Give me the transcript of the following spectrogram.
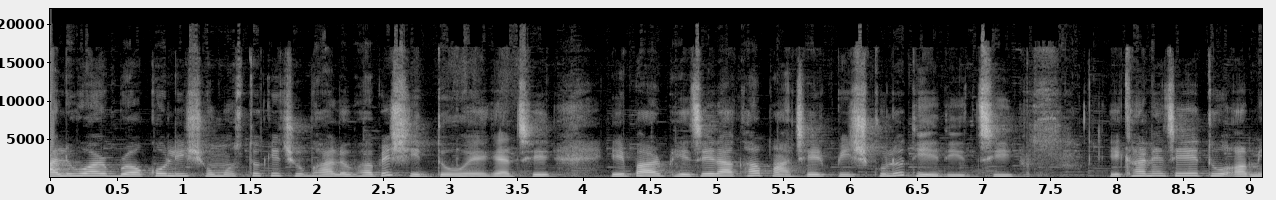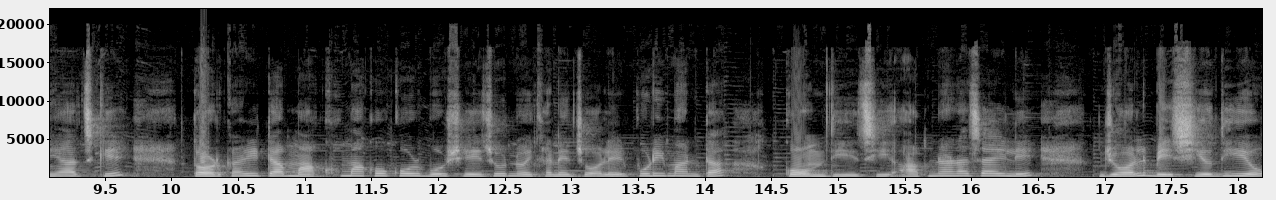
আলু আর ব্রকলি সমস্ত কিছু ভালোভাবে সিদ্ধ হয়ে গেছে। এবার ভেজে রাখা মাছের পিসগুলো দিয়ে দিচ্ছি। এখানে যেহেতু আমি আজকে তরকারিটা মাখো মাখো করব, সেই জন্য এখানে জলের পরিমাণটা কম দিয়েছি। আপনারা চাইলে জল বেশিও দিয়েও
